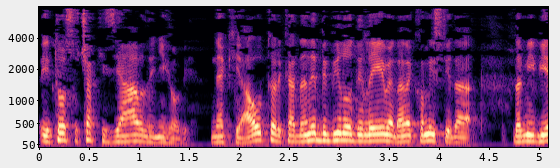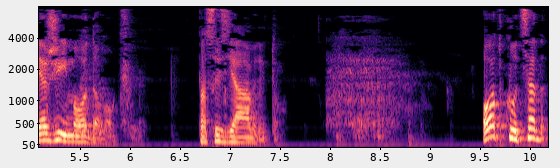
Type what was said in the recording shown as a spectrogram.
I to su čak izjavili njihovi neki autori, kada ne bi bilo dileme, da neko misli da, da mi bježimo od ovog. Pa su izjavili to. Otkud sad, uh,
